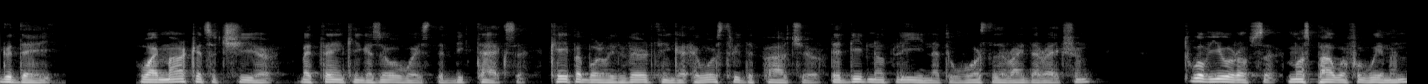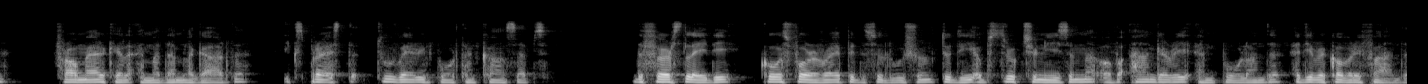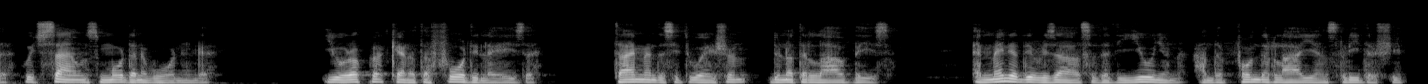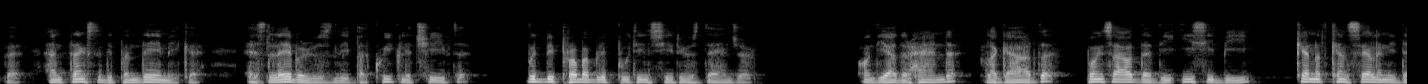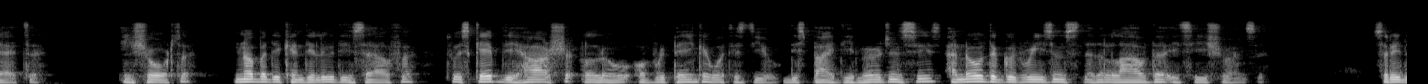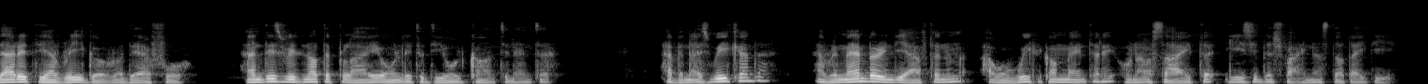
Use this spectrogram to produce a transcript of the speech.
Good day. While markets cheer by thanking as always the big techs capable of inverting a Wall Street departure that did not lean towards the right direction, two of Europe's most powerful women, Frau Merkel and Madame Lagarde, expressed two very important concepts. The First Lady calls for a rapid solution to the obstructionism of Hungary and Poland at the Recovery Fund, which sounds more than a warning. Europe cannot afford delays. Time and the situation do not allow this. And many of the results that the Union under von der Leyen's leadership and thanks to the pandemic has laboriously but quickly achieved would be probably put in serious danger. On the other hand, Lagarde points out that the ECB cannot cancel any debt. In short, nobody can delude himself to escape the harsh law of repaying what is due, despite the emergencies and all the good reasons that allowed its issuance. Solidarity and rigor, therefore, and this will not apply only to the old continent. Have a nice weekend, and remember in the afternoon our weekly commentary on our site easy-finance.it.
